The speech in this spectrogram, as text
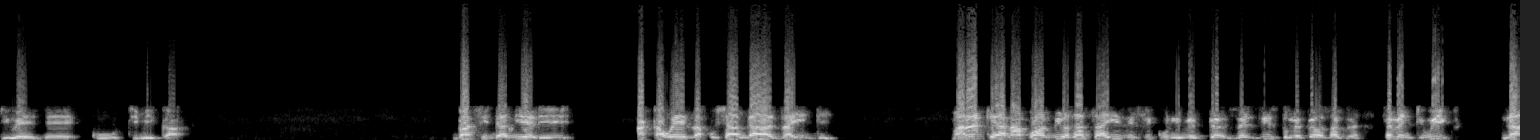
ziweze kutimika. Basi Danieli akaweza kushangaa zaidi. Manake anapoambiwa sasa hizi siku hizi tumepewa 70 weeks na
